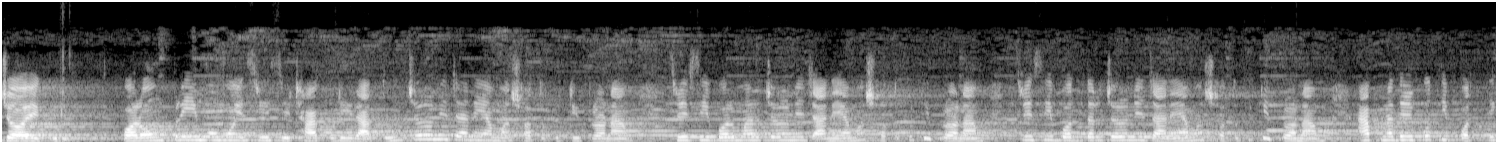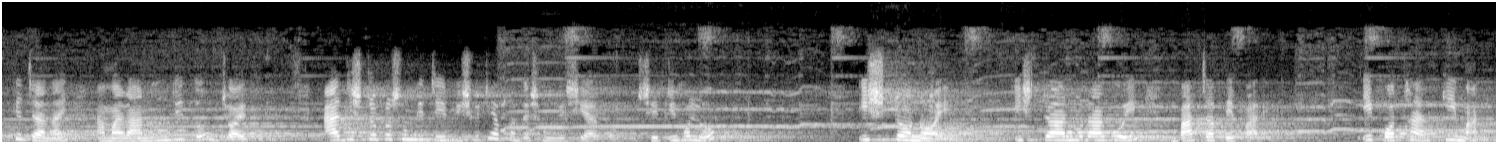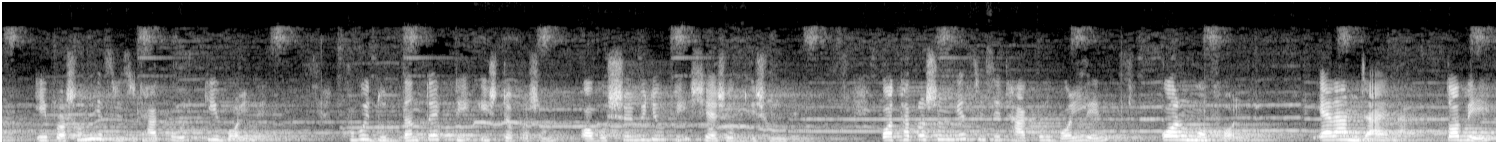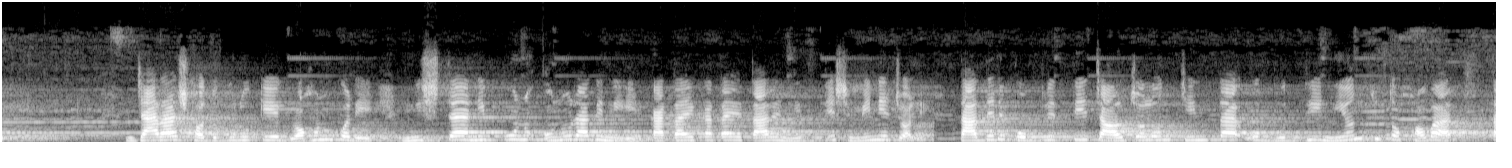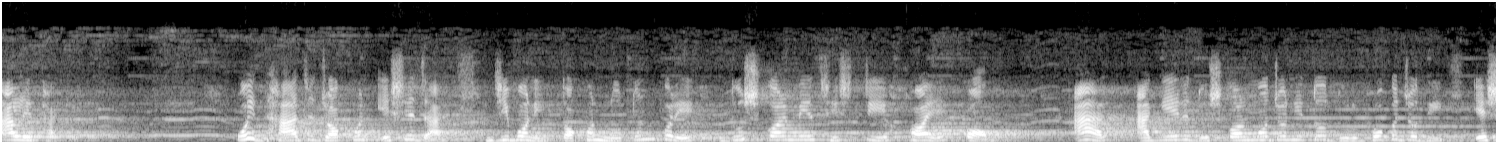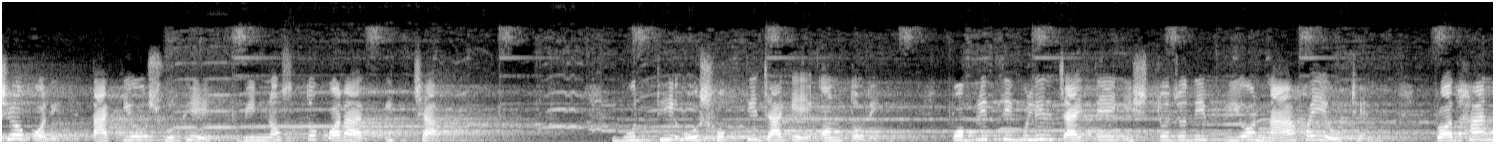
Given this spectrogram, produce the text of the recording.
জয় গুরু পরম প্রেমময় শ্রী শ্রী ঠাকুরের আতুল চরণে জানে আমার শতকোটি প্রণাম। শ্রী শ্রী বর্মার চরণে জানে আমার শতকোটি প্রণাম। শ্রী শ্রী বদ্দার চরণে জানে আমার শতকোটি প্রণাম। আপনাদের প্রতি প্রত্যেককে জানাই আমার আনন্দিত জয় গুরু আজ ইষ্ট প্রসঙ্গে যে বিষয়টি আপনাদের সঙ্গে শেয়ার করব, সেটি হলো ইষ্ট নয়। ইষ্টানুরাগই বাঁচাতে পারে। এ কথার কি মানে? এ প্রসঙ্গে শ্রী শ্রী ঠাকুর কি বললেন? খুবই দুর্দান্ত একটি ইষ্ট প্রসঙ্গ। অবশ্যই ভিডিওটি শেষ অবধি শুনবেন। কথা প্রসঙ্গে শ্রী শ্রী ঠাকুর বললেন, কর্মফল, এড়ান যায় না। তবে যারা সদ্গুরুকে গ্রহণ করে, নিষ্ঠা নিপুণ অনুরাগ নিয়ে কাটায় কাটায় তার নির্দেশ মেনে চলে। তাদের প্রবৃত্তি, চালচলন, চিন্তা ও বুদ্ধি নিয়ন্ত্রিত হওয়ার তালে থাকে। ওই ধাজ যখন এসে যায় জীবনে, তখন নতুন করে দুষ্কর্মের সৃষ্টি হয় কম। আর আগের দুষ্কর্মজনিত দুর্ভোগ যদি এসেও পড়ে, তাকেও শুভে বিন্যস্ত করার ইচ্ছা, বুদ্ধি ও শক্তি জাগে অন্তরে। প্রবৃত্তিগুলির চাইতে ইষ্ট যদি প্রিয় না হয়ে ওঠেন, প্রধান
